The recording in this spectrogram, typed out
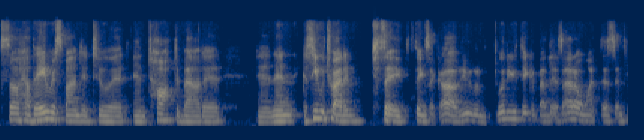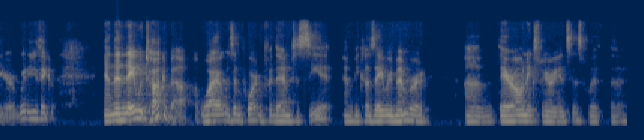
saw how they responded to it and talked about it and then, because he would try to say things like, "Oh, you, what do you think about this? I don't want this in here. What do you think?" And then they would talk about why it was important for them to see it, and because they remembered um, their own experiences with the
